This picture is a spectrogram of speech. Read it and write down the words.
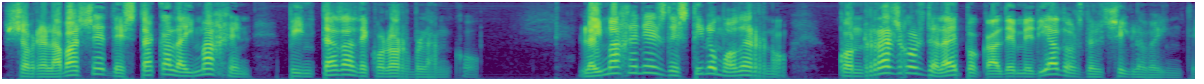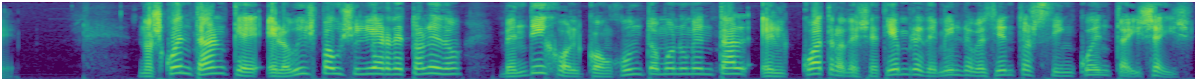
Sobre la base destaca la imagen pintada de color blanco. La imagen es de estilo moderno, con rasgos de la época de mediados del siglo XX. Nos cuentan que el obispo auxiliar de Toledo bendijo el conjunto monumental el 4 de septiembre de 1956,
